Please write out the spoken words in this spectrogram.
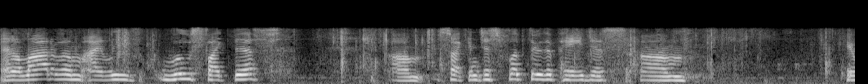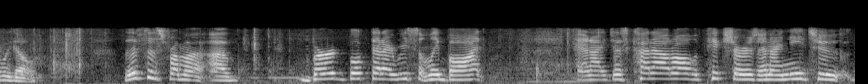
And a lot of them I leave loose like this, um, so I can just flip through the pages. Um, here we go. This is from a, a bird book that I recently bought and I just cut out all the pictures and I need to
